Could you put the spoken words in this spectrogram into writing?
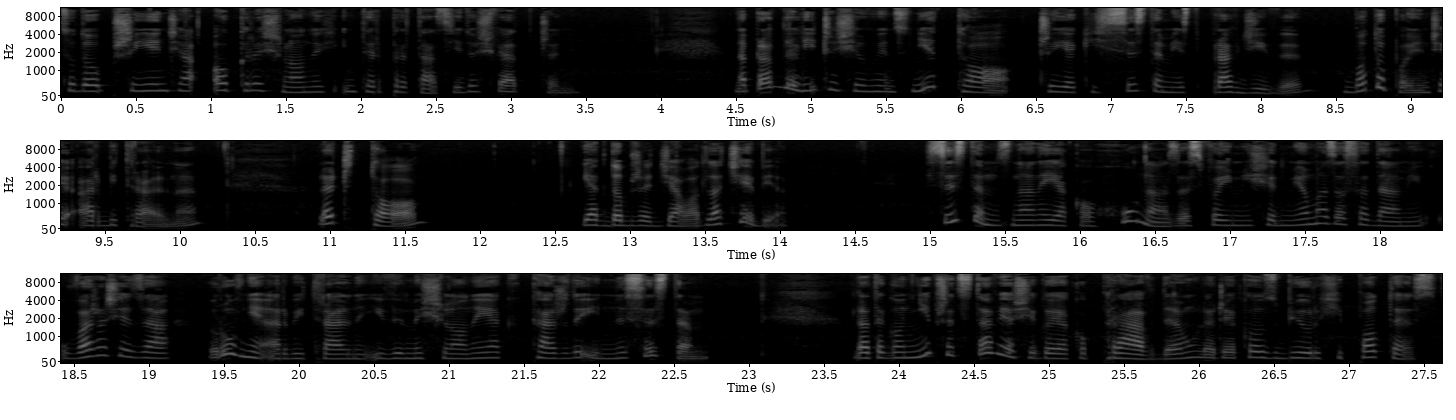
co do przyjęcia określonych interpretacji doświadczeń. Naprawdę liczy się więc nie to, czy jakiś system jest prawdziwy, bo to pojęcie arbitralne, lecz to, jak dobrze działa dla ciebie. System znany jako Huna ze swoimi siedmioma zasadami uważa się za równie arbitralny i wymyślony jak każdy inny system. Dlatego nie przedstawia się go jako prawdę, lecz jako zbiór hipotez,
